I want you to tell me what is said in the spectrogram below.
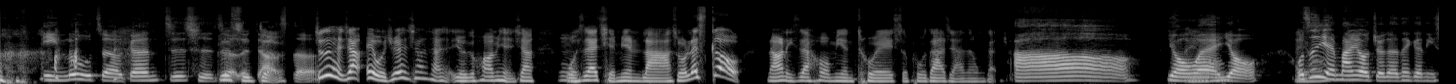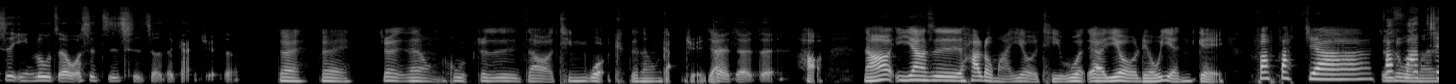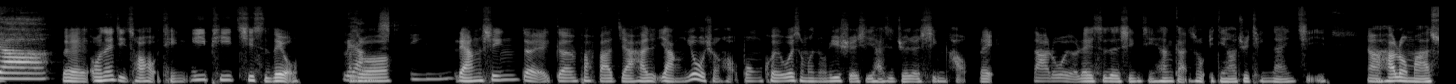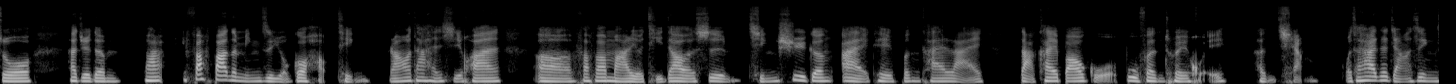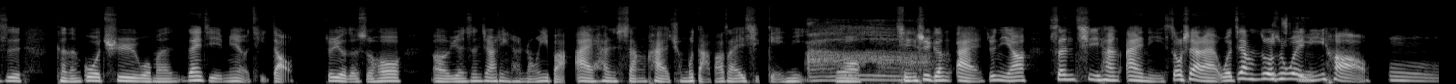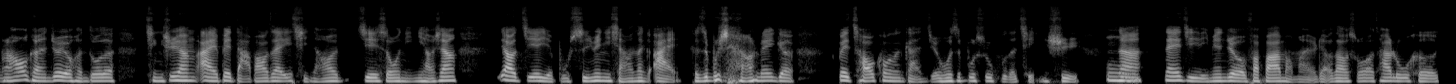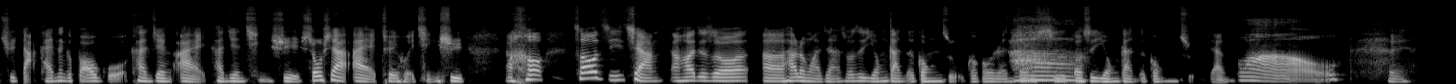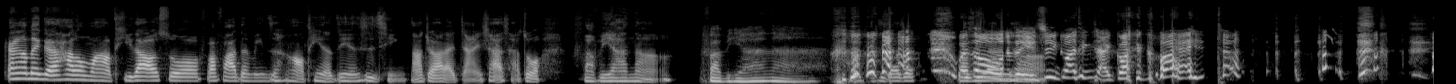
引路者跟支持者的角色，就是很像。哎、欸，我觉得很像想有一个画面，很像我是在前面拉，说 Let's go。然后你是在后面推 support 大家那种感觉啊、哦，有哎、欸哎、有，我自己也蛮有觉得那个你是引路者，我是支持者的感觉的。对对，就是那种互，就是叫 teamwork 的那种感觉，这样。对对对，好。然后一样是 Hello 嘛，也有提问，呃，也有留言给发发家，就是我们发发家，对我那集超好听，EP 七十六。良心，良心，对，跟发发家，还是养幼犬好崩溃，为什么努力学习还是觉得心好累？大家如果有类似的心情和感受，一定要去听那一集。那哈喽妈说，她觉得发发发的名字有够好听，然后她很喜欢。呃，发发妈有提到的是，情绪跟爱可以分开来，打开包裹，部分退回，很强。我猜他在讲的事情是，可能过去我们那一集里面有提到，就有的时候，呃，原生家庭很容易把爱和伤害全部打包在一起给你，然后、啊、情绪跟爱，就你要生气和爱你收下来，我这样做是为你好，嗯，然。后可能就有很多的情绪和爱被打包在一起，然后接收你，你好像。要接也不是，因为你想要那个爱，可是不想要那个被操控的感觉，或是不舒服的情绪。嗯、那那一集里面就有发发妈妈有聊到说，她如何去打开那个包裹，看见爱，看见情绪，收下爱，退回情绪，然后超级强。然后就说，呃，哈喽妈讲说是勇敢的公主，狗狗人都是、啊、都是勇敢的公主，这样。哇哦，对。刚刚那个哈喽妈有提到说发发的名字很好听的这件事情，然后就要来讲一下，Fabiana。为什么我们的语气 怪听起来怪怪的？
